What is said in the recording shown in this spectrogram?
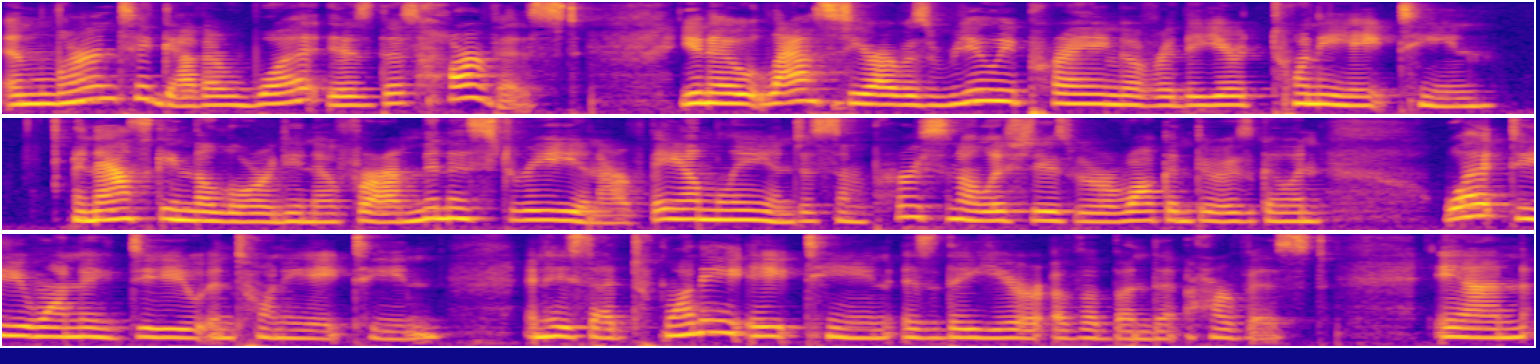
and learn together what is this harvest. You know, last year I was really praying over the year 2018 and asking the Lord, you know, for our ministry and our family and just some personal issues we were walking through is going, what do you want to do in 2018? And he said, 2018 is the year of abundant harvest. And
